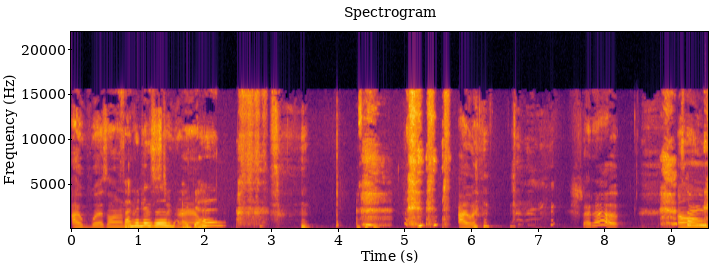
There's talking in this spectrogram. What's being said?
I was on Feminism Instagram. again. I w- shut up. Sorry. Um,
